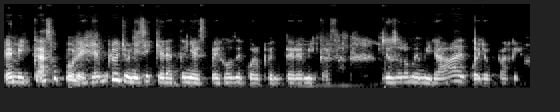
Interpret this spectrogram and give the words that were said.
En mi caso, por ejemplo, yo ni siquiera tenía espejos de cuerpo entero en mi casa. Yo solo me miraba del cuello para arriba.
